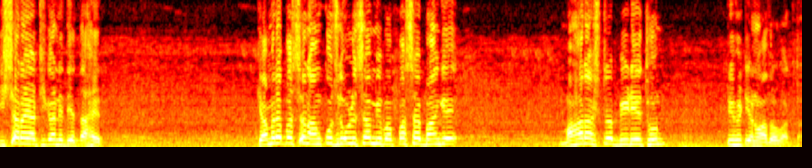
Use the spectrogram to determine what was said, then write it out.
इशारा या ठिकाणी देत आहेत. कॅमेरा पर्सन अंकुश गवळीसह मी बाप्पासाहेब भांगे महाराष्ट्र बीड येथून टी व्ही टेन वादळ वार्ता.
